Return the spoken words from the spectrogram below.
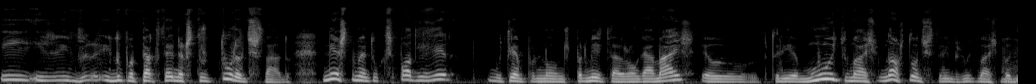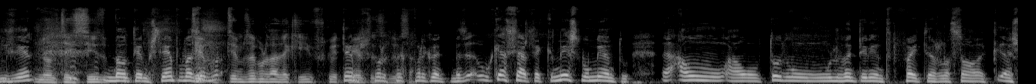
e, e, e, do papel que tem na estrutura de Estado. Neste momento, o que se pode dizer, o tempo não nos permite alongar mais. Eu teria muito mais, nós todos teríamos muito mais para dizer. Não tem sido. Não temos tempo, mas temos, eu, temos abordado aqui frequentemente. Temos frequente, mas o que é certo é que neste momento há, um, há um, todo um levantamento feito em relação às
